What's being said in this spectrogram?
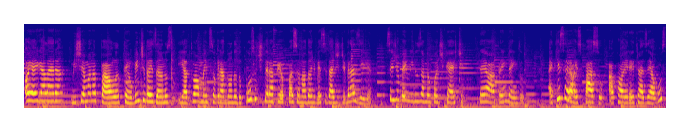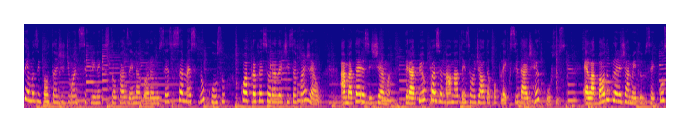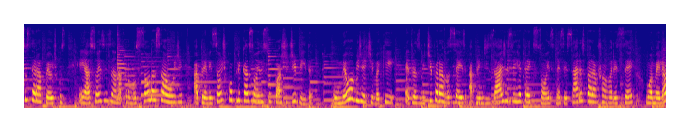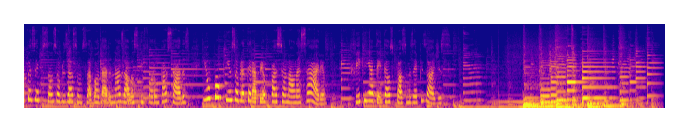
Oi aí galera, me chamo Ana Paula, tenho 22 anos e atualmente sou graduanda do curso de Terapia Ocupacional da Universidade de Brasília. Sejam bem-vindos ao meu podcast TO Aprendendo. Aqui será um espaço ao qual irei trazer alguns temas importantes de uma disciplina que estou fazendo agora no sexto semestre do curso com a professora Letícia Fangel. A matéria se chama Terapia Ocupacional na Atenção de Alta Complexidade e Recursos. Ela aborda o planejamento dos recursos terapêuticos em ações visando a promoção da saúde, a prevenção de complicações e suporte de vida. O meu objetivo aqui é transmitir para vocês aprendizagens e reflexões necessárias para favorecer uma melhor percepção sobre os assuntos abordados na nas aulas que foram passadas e um pouquinho sobre a terapia ocupacional nessa área. Fiquem atentos aos próximos episódios.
